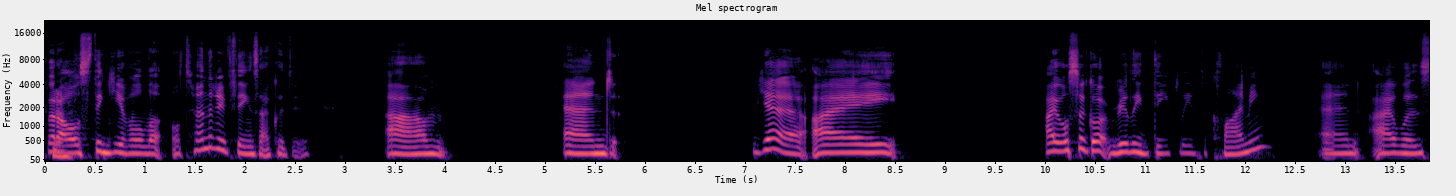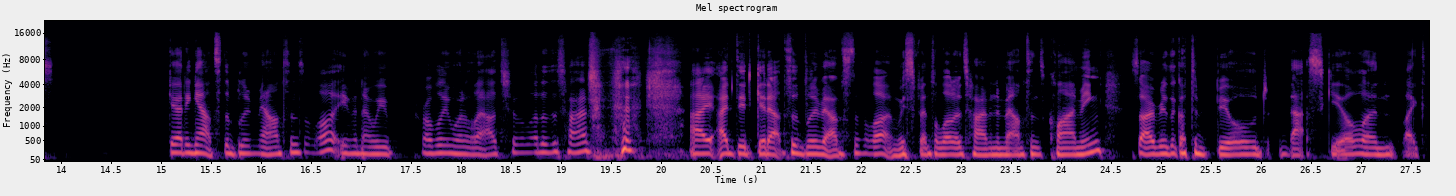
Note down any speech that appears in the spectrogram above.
But Yeah. I was thinking of all the alternative things I could do. Um, and yeah, I I also got really deeply into climbing and I was getting out to the Blue Mountains a lot, even though we probably weren't allowed to a lot of the time. I, I did get out to the Blue Mountains a lot and we spent a lot of time in the mountains climbing. So I really got to build that skill and like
